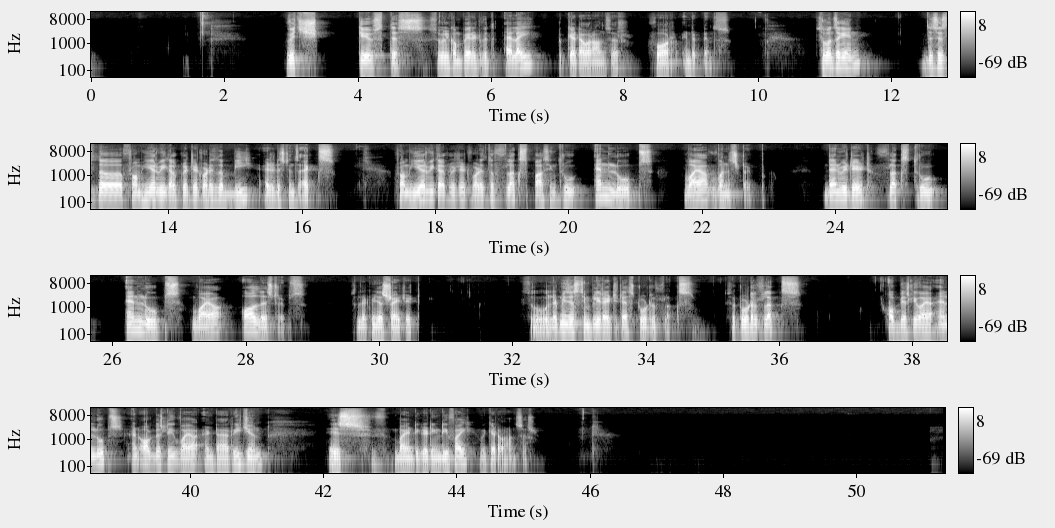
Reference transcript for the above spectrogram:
Which gives this. So we'll compare it with Li to get our answer for inductance. So once again, this is the, from here we calculated what is the B at a distance x. From here we calculated what is the flux passing through n loops via one strip. Then we did flux through n loops via all the strips. So let me just write it. So let me just simply write it as total flux. So total flux obviously via n loops and obviously via entire region is by integrating d phi we get our answer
